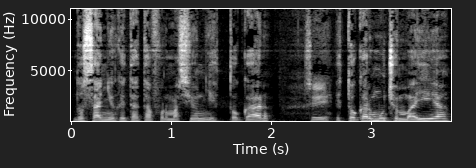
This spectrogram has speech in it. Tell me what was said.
dos años que está esta formación y es tocar. Sí. Es tocar mucho en Bahía,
